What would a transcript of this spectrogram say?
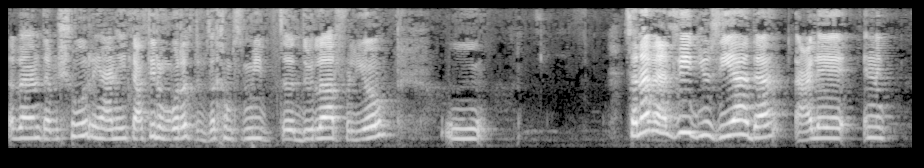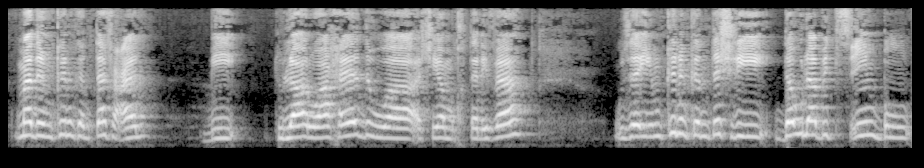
طبعا أنت مشهور يعني تعطيله مرتب زي خمسمية دولار في اليوم. و سنفعل فيديو زيادة على إنك ماذا يمكنك ان تفعل بدولار واحد وأشياء مختلفة. وزي يمكنك ان تشري دولة بتسعين بل...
